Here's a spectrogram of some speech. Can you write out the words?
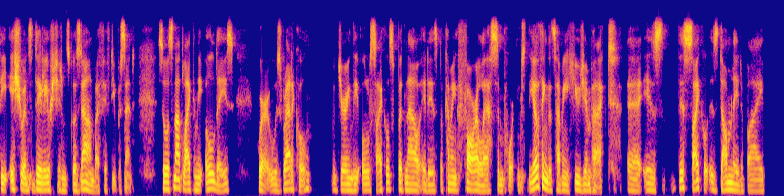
the issuance, daily issuance goes down by 50%. So it's not like in the old days where it was radical during the old cycles, but now it is becoming far less important. The other thing that's having a huge impact uh, is this cycle is dominated by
